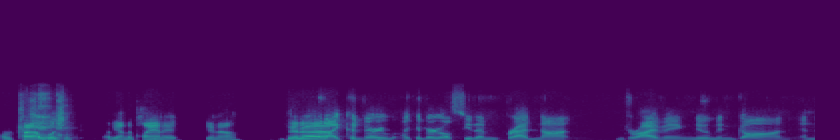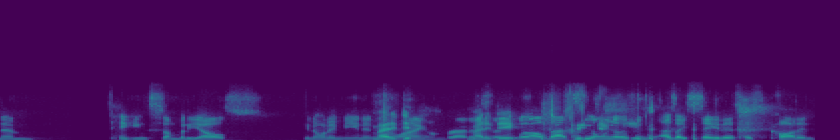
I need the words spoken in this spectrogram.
or Kyle Busch everybody on the planet. You know, but but uh, I could very, I could very well see them Brad not driving, Newman gone, and them taking somebody else. You know what I mean? And Matty D- relying on Brad. Matty D? Well, that's the only other thing. As I say this, has caught in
